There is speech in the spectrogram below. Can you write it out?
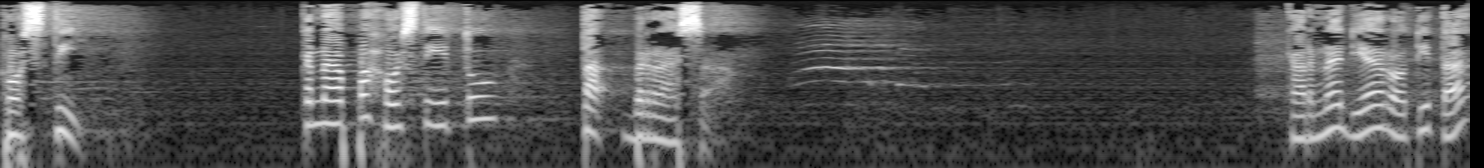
Hosti. Kenapa hosti itu tak berasa? Karena dia roti tak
